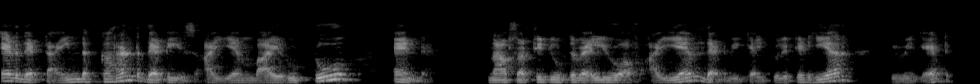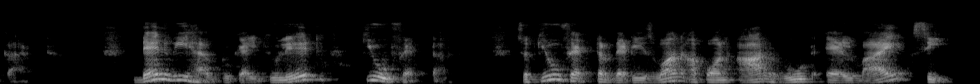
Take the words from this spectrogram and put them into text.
at that time the current that is Im by root 2 and now substitute the value of Im that we calculated here, we will get current. Then we have to calculate Q factor. So Q factor that is 1 upon R root L by C.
